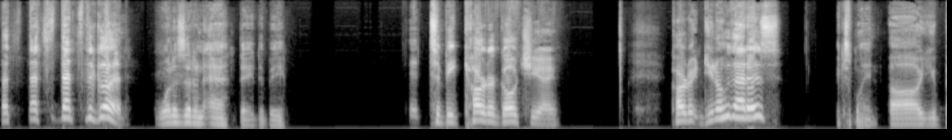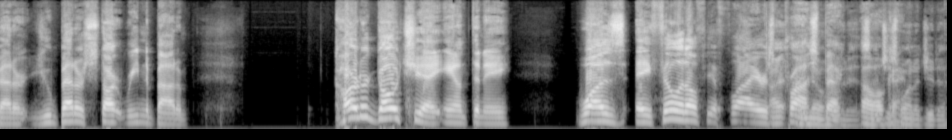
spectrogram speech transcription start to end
That's that's that's the good. What is it an eh day to be? It- to be Carter Gauthier. Carter, do you know who that is? Explain. Oh, you better you better start reading about him. Carter Gauthier, Anthony, was a Philadelphia Flyers I, I know prospect. who it is. Oh, I okay. just wanted you to.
